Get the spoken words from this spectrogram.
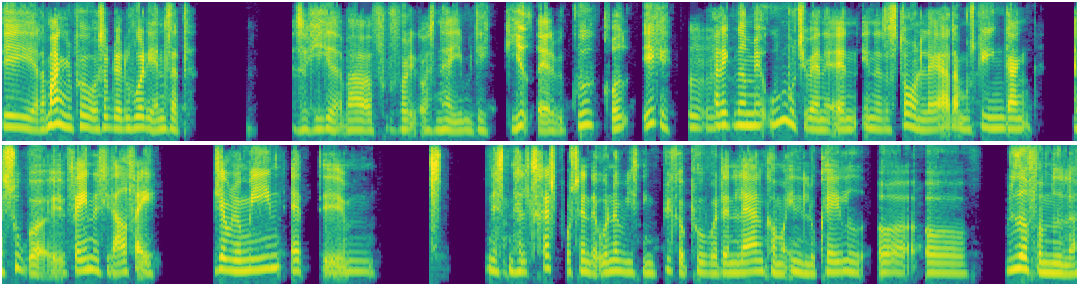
det er der mangel på, og så bliver du hurtigt ansat. Og så kiggede jeg bare på folk og var sådan her, jamen det gider jeg ved Gud grød ikke. Mm-mm. Har det ikke noget mere umotiverende, end, at der står en lærer, der måske ikke engang er super øh, fan af sit eget fag? Altså, jeg vil jo mene, at øh, næsten 50 procent af undervisningen bygger på, hvordan læreren kommer ind i lokalet og, og videreformidler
